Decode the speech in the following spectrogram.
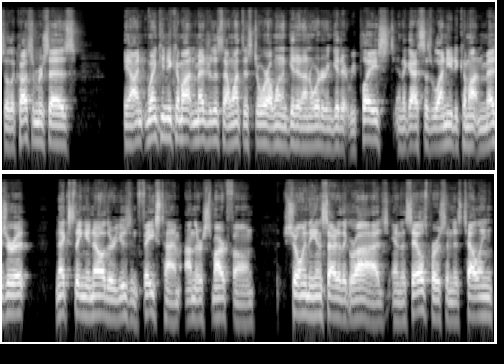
So the customer says, yeah, when can you come out and measure this? I want this door. I want to get it on order and get it replaced. And the guy says, well, I need to come out and measure it. Next thing you know, they're using FaceTime on their smartphone, showing the inside of the garage. And the salesperson is telling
